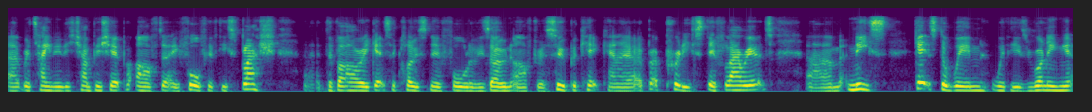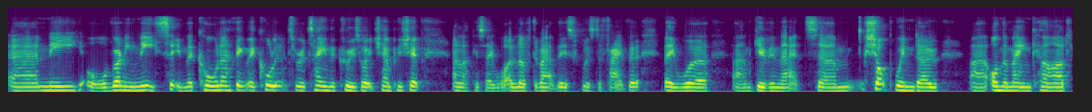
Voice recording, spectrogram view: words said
uh, retaining his championship after a 450 splash. Uh, Daivari gets a close near fall of his own after a super kick and a, a pretty stiff lariat. Um, Nese gets the win with his running uh, knee or running niece in the corner. I think they call it to retain the cruiserweight championship. And like I say, what I loved about this was the fact that they were um, given that um, shop window uh, on the main card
